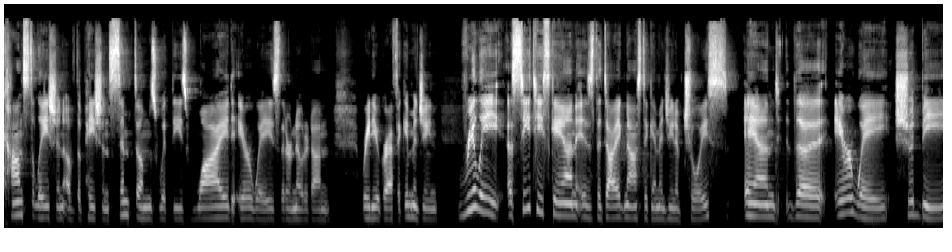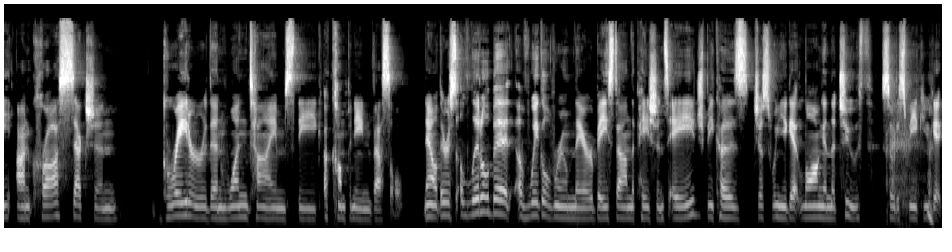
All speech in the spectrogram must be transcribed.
constellation of the patient's symptoms with these wide airways that are noted on radiographic imaging. Really, a CT scan is the diagnostic imaging of choice. And the airway should be on cross section greater than one times the accompanying vessel. Now, there's a little bit of wiggle room there based on the patient's age because just when you get long in the tooth, so to speak, you get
